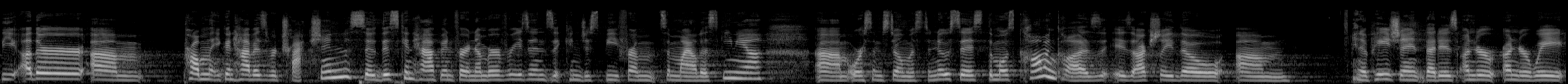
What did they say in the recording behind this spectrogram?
the other um, problem that you can have is retraction. So, this can happen for a number of reasons. It can just be from some mild ischemia um, or some stoma stenosis. The most common cause is actually, though, um, in a patient that is under underweight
